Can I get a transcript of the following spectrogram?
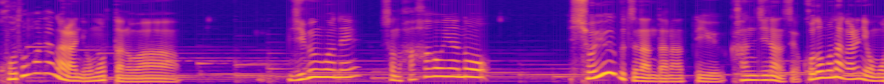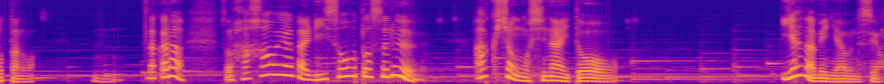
う子供ながらに思ったのは、自分はね、その母親の所有物なんだなっていう感じなんですよ。子供ながらに思ったのは。うん、だから、その母親が理想とするアクションをしないと嫌な目に遭うんですよ。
